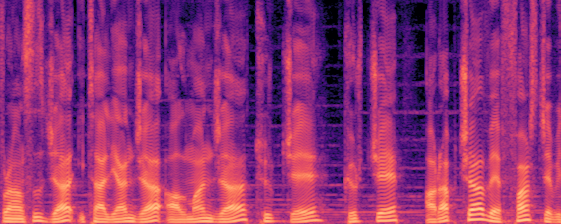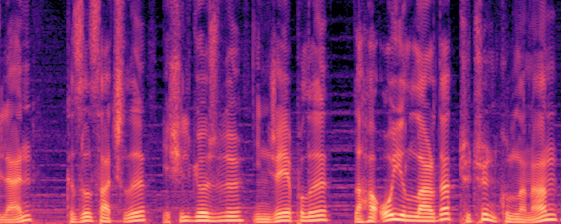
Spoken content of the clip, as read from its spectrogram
Fransızca, İtalyanca, Almanca, Türkçe, Kürtçe, Arapça ve Farsça bilen, kızıl saçlı, yeşil gözlü, ince yapılı, daha o yıllarda tütün kullanan,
